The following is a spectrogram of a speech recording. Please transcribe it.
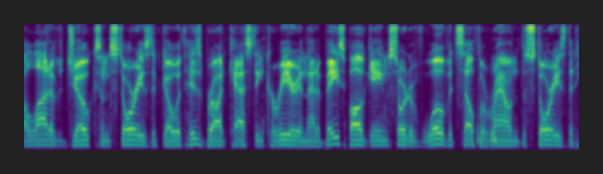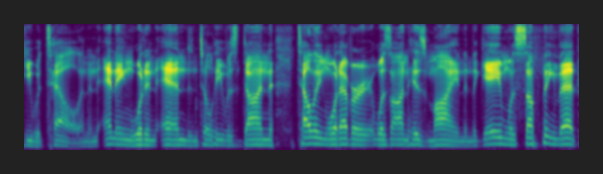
a lot of jokes and stories that go with his broadcasting career in that a baseball game sort of wove itself around the stories that he would tell and an inning wouldn't end until he was done telling whatever was on his mind and the game was something that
